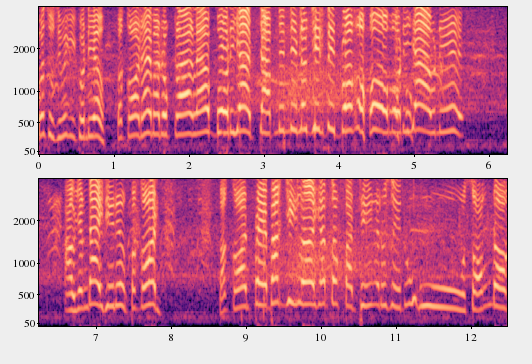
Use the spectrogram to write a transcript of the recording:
วัสสุศิวิกิจคนเดียว ประกรณ์ให้มาตรงกลางแล้วโบดิยาจับนิ่มๆแล้วยิงติดบล็อกโอ้โหโบดิยาวันนี้ เอายังได้อีกทีหนึงประกรณ์ประกรณ์เปรย์พักยิงเลยครับต้องปัดทิ้งอนุสิทธิ์โอ้โหสองดอก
